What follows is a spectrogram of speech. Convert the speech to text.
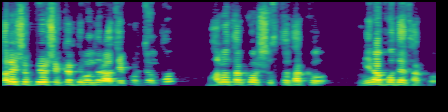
তাহলে সুপ্রিয় শিক্ষার্থী বন্ধুরা আজ এ পর্যন্ত। ভালো থাকো সুস্থ থাকো নিরাপদে থাকো।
